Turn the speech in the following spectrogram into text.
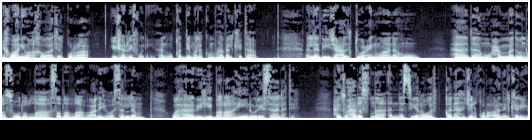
إخواني وأخواتي القراء يشرفني أن أقدم لكم هذا الكتاب الذي جعلت عنوانه هذا محمد رسول الله صلى الله عليه وسلم وهذه براهين رسالته. حيث حرصنا أن نسير وفق نهج القرآن الكريم.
